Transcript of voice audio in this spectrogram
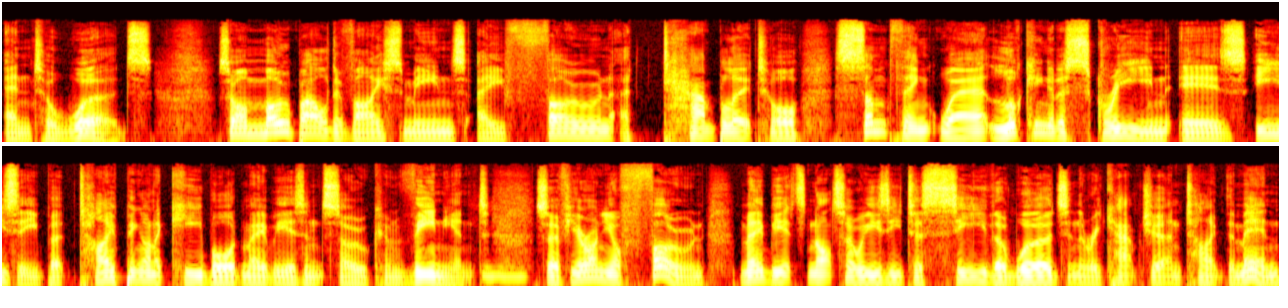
enter words. So a mobile device means a phone, a tablet, or something where looking at a screen is easy, but typing on a keyboard maybe isn't so convenient. Mm-hmm. So if you're on your phone, maybe it's not so easy to see the words in the reCAPTCHA and type them in.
